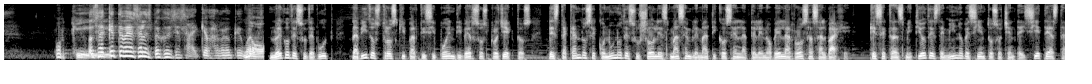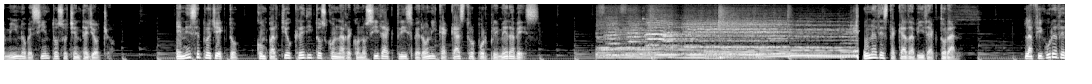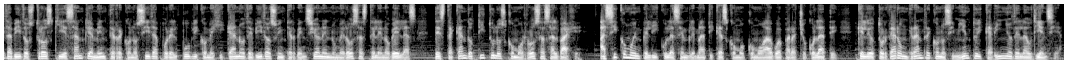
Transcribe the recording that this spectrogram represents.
Porque... O sea, ¿qué te vayas al espejo y dices, ay, qué bárbaro, qué guapo? Luego de su debut, David Ostrowski participó en diversos proyectos, destacándose con uno de sus roles más emblemáticos en la telenovela Rosa Salvaje, que se transmitió desde 1987 hasta 1988. En ese proyecto, compartió créditos con la reconocida actriz Verónica Castro por primera vez. Una destacada vida actoral. La figura de David Ostrowski es ampliamente reconocida por el público mexicano debido a su intervención en numerosas telenovelas, destacando títulos como Rosa Salvaje, así como en películas emblemáticas como Como Agua para Chocolate, que le otorgaron gran reconocimiento y cariño de la audiencia.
